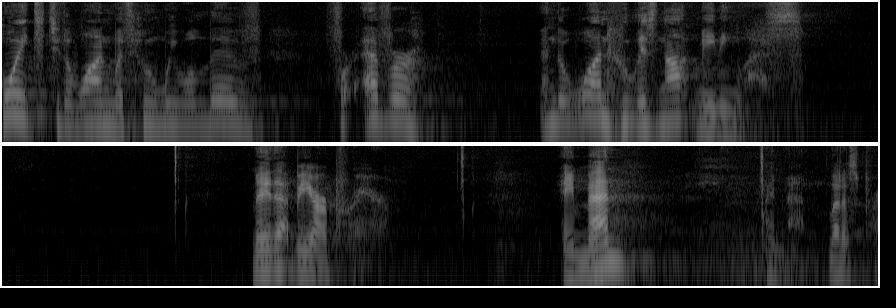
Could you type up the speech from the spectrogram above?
Point to the one with whom we will live forever and the one who is not meaningless. May that be our prayer. Amen. Amen. Let us pray.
